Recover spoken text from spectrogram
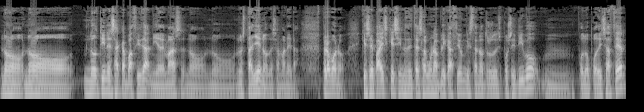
no, no, no tiene esa capacidad, ni además no, no, no, está lleno de esa manera. Pero bueno, que sepáis que si necesitáis alguna aplicación que está en otro dispositivo, pues lo podéis hacer,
